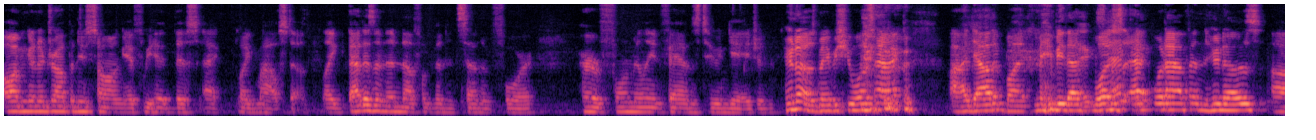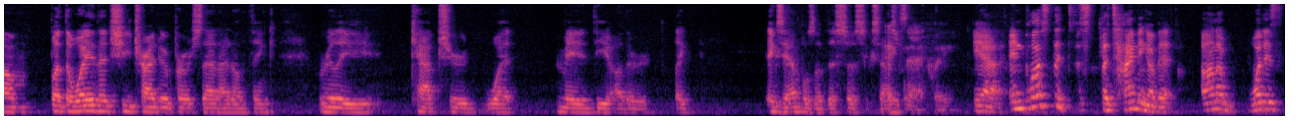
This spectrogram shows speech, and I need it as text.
oh, I'm gonna drop a new song if we hit this like milestone. Like that isn't enough of an incentive for her four million fans to engage. And who knows? Maybe she was hacked. I doubt it, but maybe that was Exactly. at what happened. Who knows? Um, but the way that she tried to approach that, I don't think really captured what made the other examples of this so successful. Exactly. Yeah, and plus the the timing of it on a what is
